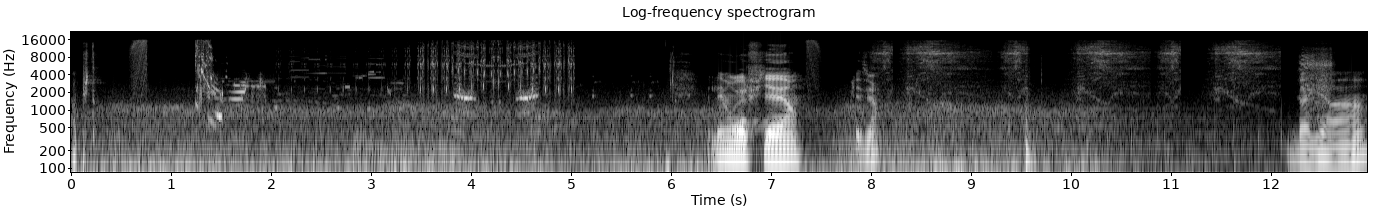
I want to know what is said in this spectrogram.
Oh putain. Les montgolfières. Plaisir. Bagarre.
